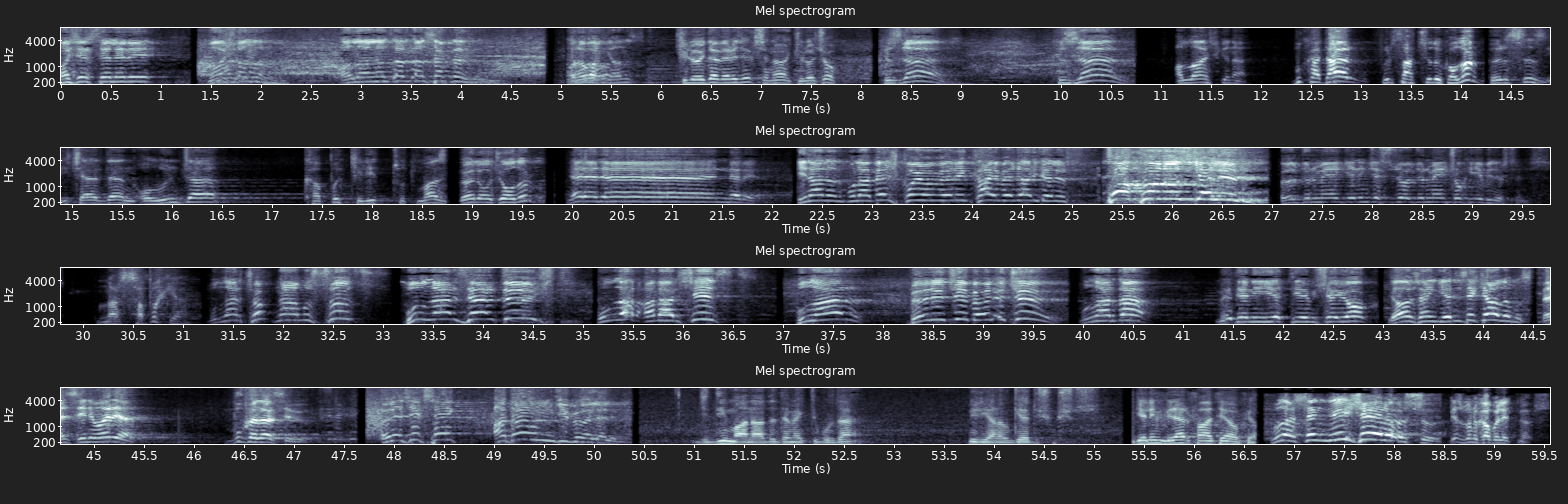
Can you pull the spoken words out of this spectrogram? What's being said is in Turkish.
majesteleri maşallah Allah nazardan saklasın. Bana bak yalnız kiloyu da vereceksin ha kilo çok. Kızlar, kızlar Allah aşkına bu kadar fırsatçılık olur mu? Hırsız içeriden olunca kapı kilit tutmaz. Böyle hoca olur mu? Nereden nereye? inanın buna beş koyun verin kaybeder gelir. Topunuz gelin! Öldürmeye gelince siz öldürmeyi çok iyi bilirsiniz. Bunlar sapık ya. Bunlar çok namussuz. Bunlar zerdüşt. Bunlar anarşist. Bunlar bölücü bölücü. Bunlarda medeniyet diye bir şey yok. Ya sen geri zekalı mısın? Ben seni var ya bu kadar seviyorum. Öleceksek adam gibi ölelim. Ciddi manada demek ki burada bir yanılgıya düşmüşüz. Gelin birer Fatiha okuyalım. Ulan sen ne işe yarıyorsun? Biz bunu kabul etmiyoruz.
